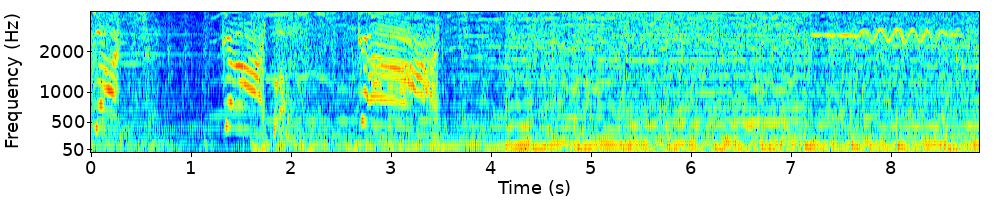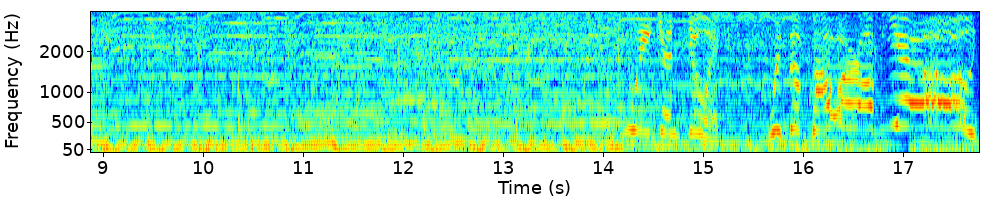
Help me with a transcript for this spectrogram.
Guts! Do it! With the power of youth!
